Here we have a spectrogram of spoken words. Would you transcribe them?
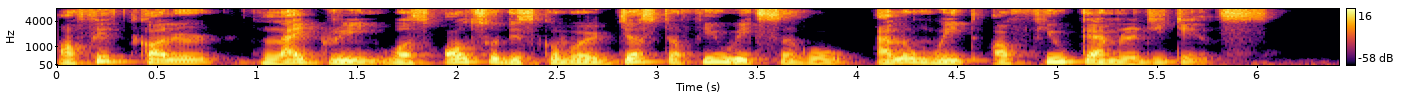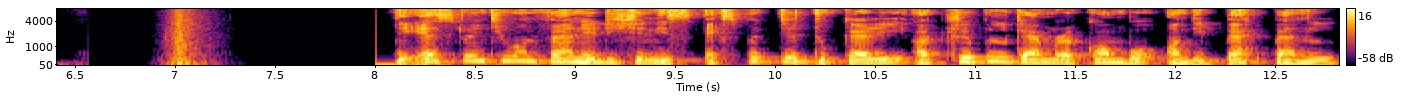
A fifth color, light green was also discovered just a few weeks ago along with a few camera details. The S21 Fan Edition is expected to carry a triple camera combo on the back panel,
